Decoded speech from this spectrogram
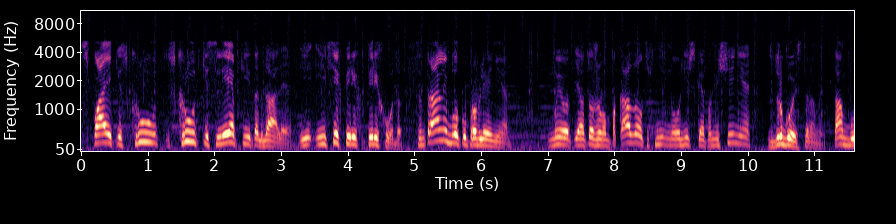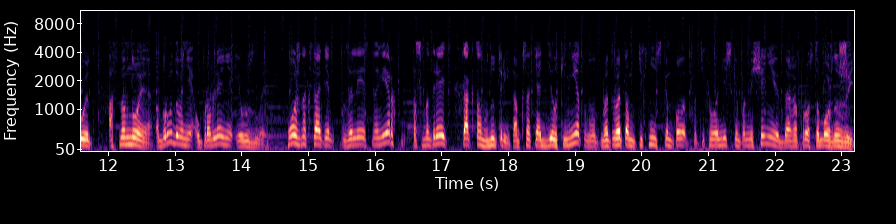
спайки, скрут, скрутки, слепки и так далее, и, и всех переходов. Центральный блок управления мы вот, я тоже вам показывал технологическое помещение с другой стороны. Там будет основное оборудование, управление и узлы. Можно, кстати, залезть наверх, посмотреть, как там внутри. Там, кстати, отделки нету, но в, в этом техническом, технологическом помещении даже просто можно жить.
